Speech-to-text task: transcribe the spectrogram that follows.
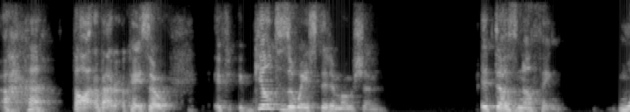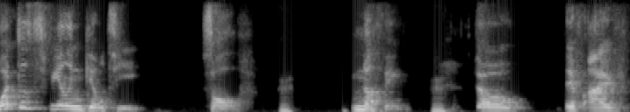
uh, thought about it. Okay, so if guilt is a wasted emotion, it does nothing. What does feeling guilty solve? Hmm. Nothing. Hmm. So if I've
